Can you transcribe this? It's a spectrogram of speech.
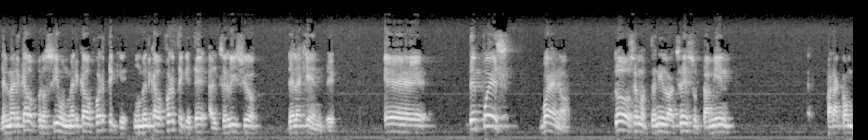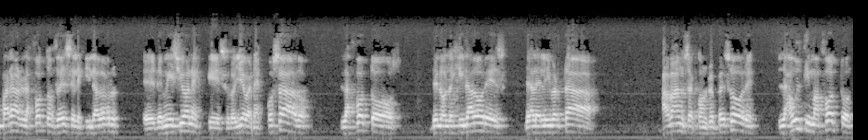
del mercado, pero sí un mercado fuerte que, un mercado fuerte que esté al servicio de la gente. Después, bueno, todos hemos tenido acceso también para comparar las fotos de ese legislador eh, de Misiones que se lo llevan esposado, las fotos de los legisladores de la libertad avanza con represores, las últimas fotos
